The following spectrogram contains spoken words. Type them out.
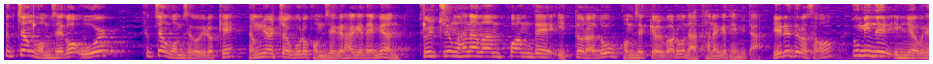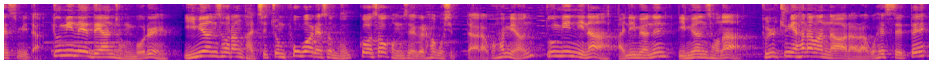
특정 검색어 or 특정 검색어 이렇게 병렬적으로 검색을 하게 되면 둘 중 하나만 포함되어 있더라도 검색 결과로 나타나게 됩니다. 예를 들어서 뚜민을 입력을 했습니다. 뚜민에 대한 정보를 이면서랑 같이 좀 포괄해서 묶어서 검색을 하고 싶다라고 하면 뚜민이나 아니면은 이면서나 둘 중에 하나만 나와라 라고 했을 때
